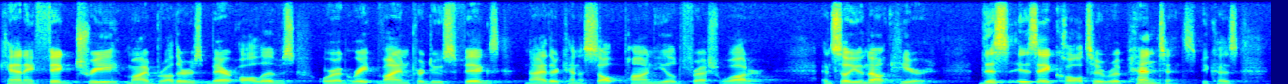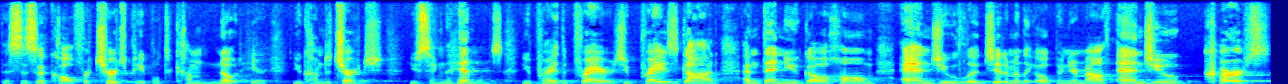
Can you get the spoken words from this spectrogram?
Can a fig tree, my brothers, bear olives, or a grapevine produce figs? Neither can a salt pond yield fresh water. And so you note here, this is a call to repentance because this is a call for church people to come. Note here, you come to church, you sing the hymns, you pray the prayers, you praise God, and then you go home and you legitimately open your mouth and you curse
